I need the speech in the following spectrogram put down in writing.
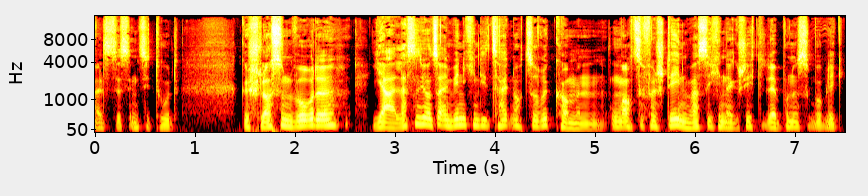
als das Institut geschlossen wurde. Ja, lassen Sie uns ein wenig in die Zeit noch zurückkommen, um auch zu verstehen, was sich in der Geschichte der Bundesrepublik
